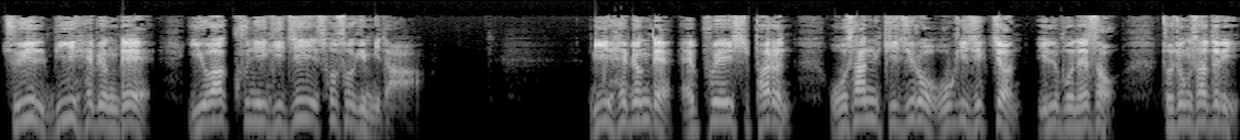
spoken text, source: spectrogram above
주일 미 해병대 이와쿠니 기지 소속입니다. 미 해병대 FA-18은 오산 기지로 오기 직전 일본에서 조종사들이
